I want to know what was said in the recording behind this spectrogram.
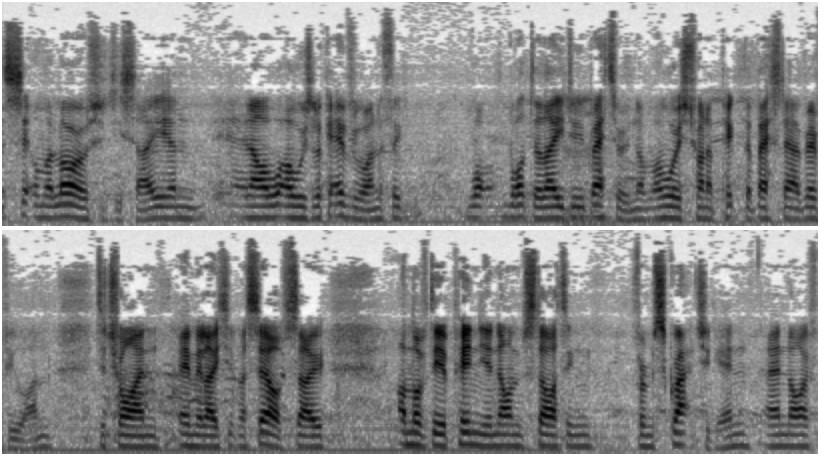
sit on my laurels, should you say, and, and I always look at everyone and think, what what do they do better? And I'm always trying to pick the best out of everyone to try and emulate it myself. So I'm of the opinion I'm starting from scratch again, and I've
